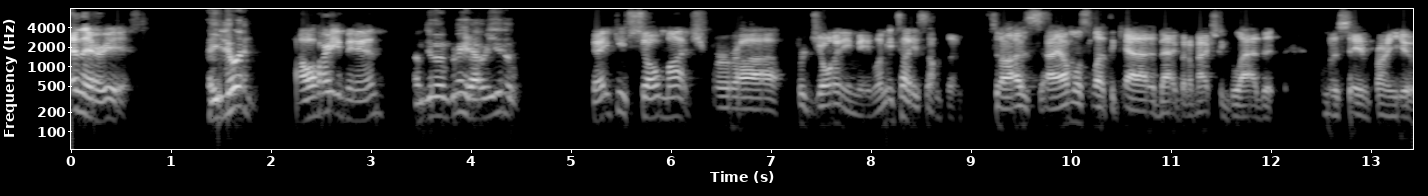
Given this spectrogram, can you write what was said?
And there he is. How you doing? How are you, man? I'm doing great. How are you? Thank you so much for uh, for joining me. Let me tell you something. So I was I almost let the cat out of the bag, but I'm actually glad that I'm going to say in front of you.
